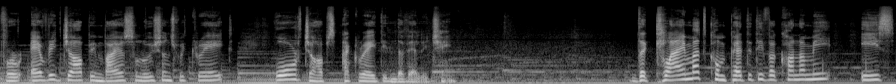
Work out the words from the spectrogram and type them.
For every job in biosolutions we create, four jobs are created in the value chain. The climate competitive economy is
